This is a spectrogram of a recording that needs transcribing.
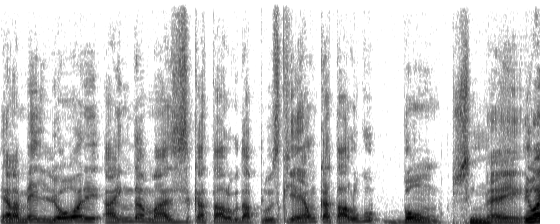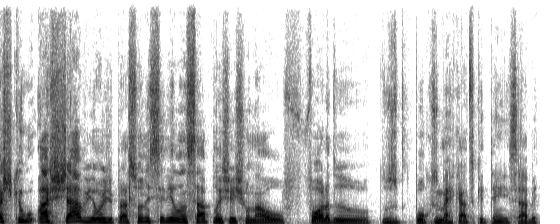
ela melhore ainda mais esse catálogo da Plus, que é um catálogo bom. Sim. Né? Eu acho que a chave hoje pra Sony seria lançar a PlayStation Now fora do, dos poucos mercados que tem, sabe?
